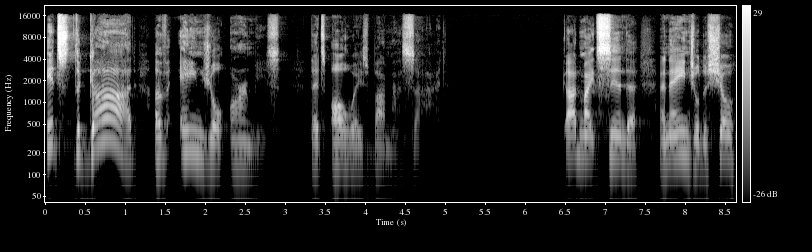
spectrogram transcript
It's the God of angel armies that's always by my side. God might send a, an angel to show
